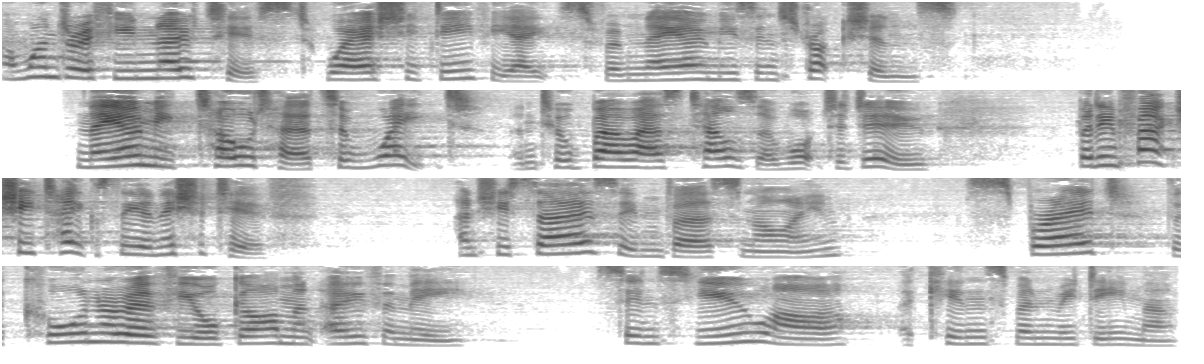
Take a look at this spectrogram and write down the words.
I wonder if you noticed where she deviates from Naomi's instructions. Naomi told her to wait until Boaz tells her what to do. But in fact, she takes the initiative. And she says in verse 9, Spread the corner of your garment over me, since you are a kinsman redeemer.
